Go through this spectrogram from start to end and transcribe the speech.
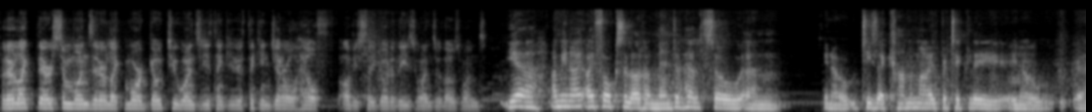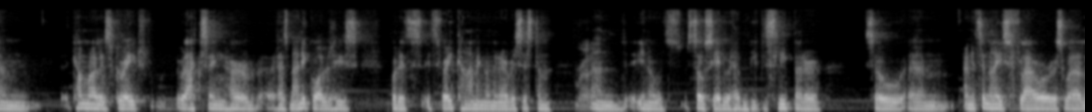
But are like there are some ones that are like more go-to ones. Do you think you're thinking general health? Obviously, go to these ones or those ones. Yeah, I mean, I, I focus a lot on mental health, so. Um, you know, teas like chamomile, particularly, you know, um, chamomile is great, relaxing herb. It has many qualities, but it's it's very calming on the nervous system, right. and you know, it's associated with helping people sleep better. So, um, and it's a nice flower as well.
